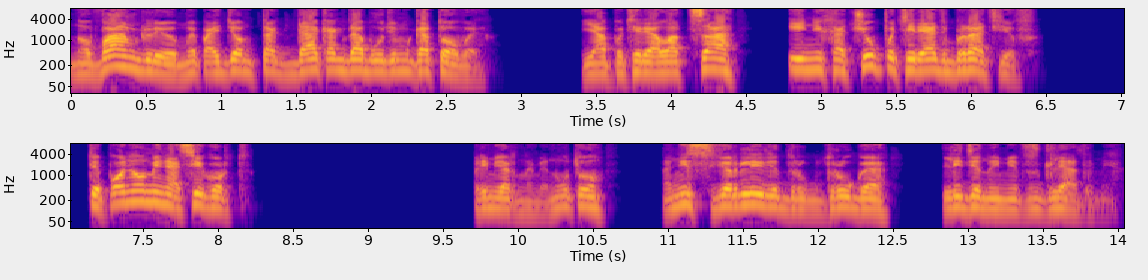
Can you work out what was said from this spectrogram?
Но в Англию мы пойдем тогда, когда будем готовы. Я потерял отца и не хочу потерять братьев. Ты понял меня, Сигурд?» Примерно минуту они сверлили друг друга ледяными взглядами.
